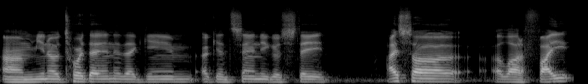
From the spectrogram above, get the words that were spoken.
Um, you know, toward the end of that game against San Diego State, I saw a lot of fight.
